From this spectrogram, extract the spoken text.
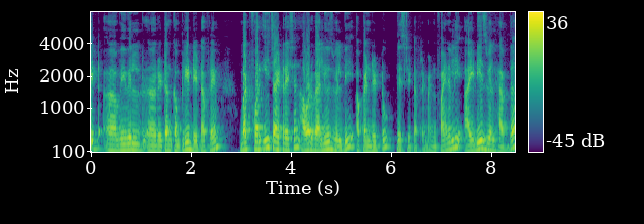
it uh, we will uh, return complete data frame but for each iteration our values will be appended to this data frame and finally IDs will have the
